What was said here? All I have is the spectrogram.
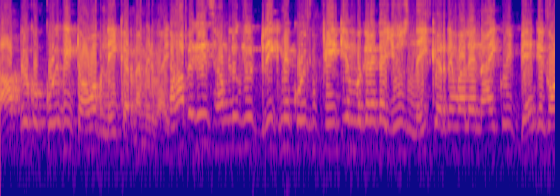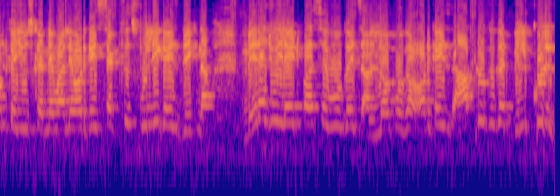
आप लोग को कोई भी टॉप अप नहीं करना मेरे भाई। यहाँ पे गाइस हम लोग जो ट्रिक में कोई भी पेटीएम वगैरह का यूज़ नहीं करने वाले, ना ही कोई बैंक अकाउंट का यूज़ करने वाले। और गाइस सक्सेसफुली गाइस देखना, मेरा जो इलाइट पास है वो गाइस अनलॉक होगा। और गाइस आप लोग अगर बिल्कुल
